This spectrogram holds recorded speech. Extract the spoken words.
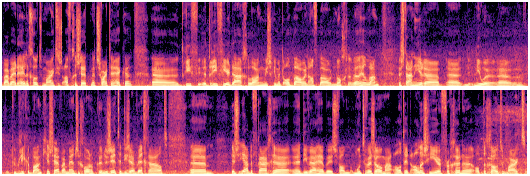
waarbij de hele grote markt is afgezet met zwarte hekken. Uh, drie, drie, vier dagen lang, misschien met opbouw en afbouw nog wel heel lang. Er staan hier nieuwe publieke bankjes hè, waar mensen gewoon op kunnen zitten. Die zijn weggehaald. Dus ja, de vraag die wij hebben is van... moeten we zomaar altijd alles hier vergunnen op de grote markt?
